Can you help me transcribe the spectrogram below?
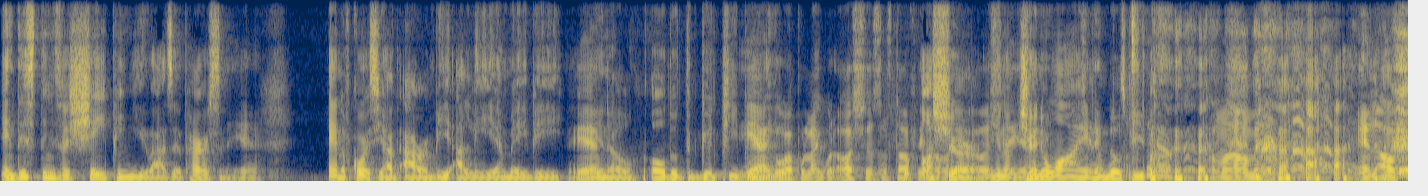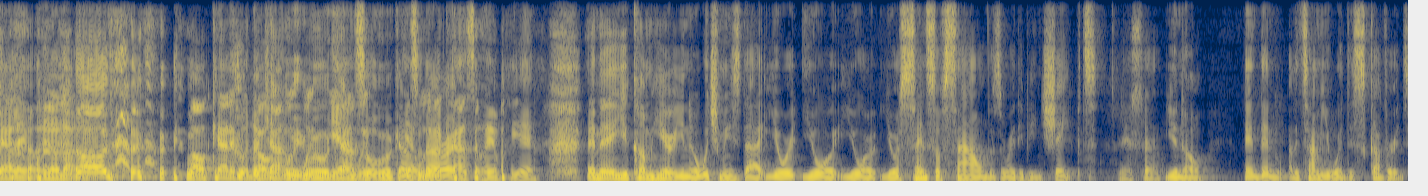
and these things are shaping you as a person. Yeah. And of course, you have R and B, Aaliyah, maybe, Yeah. you know, all the, the good people. Yeah, I grew up with like with ushers and stuff. You know, Usher, you know, yeah. Ginuwine, and those people. Come on, man. and R. Kelly, but you know, not, not Oh, R. Kelly, but We can't- we- we will cancel- we will cancel yeah, that, right? Cancel him. Yeah, and then you come here, you know, which means that your your your your sense of sound has already been shaped. yes, sir. you know and then at the time you were discovered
